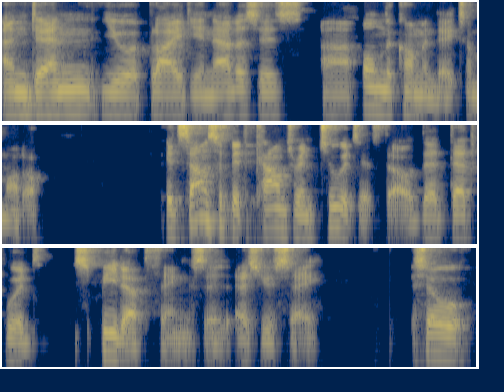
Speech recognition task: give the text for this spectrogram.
and then you apply the analysis uh, on the common data model. It sounds a bit counterintuitive, though, that that would speed up things, as you say. So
